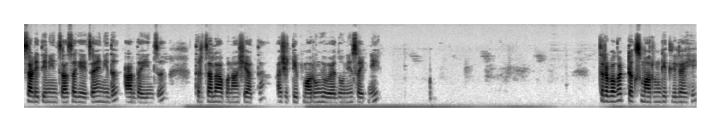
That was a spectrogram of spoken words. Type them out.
साडेतीन इंच असा घ्यायचा आहे. निध अर्धा इंच. तर चला आपण अशी आता अशी टीप मारून घेऊया दोन्ही साईडने तर बघा टक्स मारून घेतलेले आहे.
